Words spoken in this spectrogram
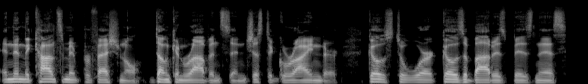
And then the consummate professional, Duncan Robinson, just a grinder, goes to work, goes about his business,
